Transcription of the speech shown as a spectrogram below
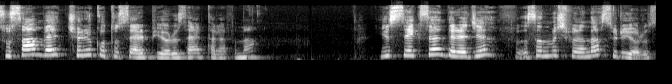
Susam ve çörek otu serpiyoruz her tarafına. 180 derece ısınmış fırına sürüyoruz.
